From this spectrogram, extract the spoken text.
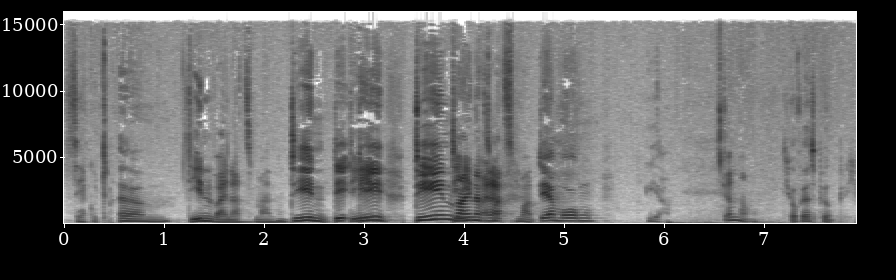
Sehr gut. Ähm, Den Weihnachtsmann. den, de, Den- den, den, Weihnachtsmann, Weihnachtsmann. der morgen. Ja, Genau. ich hoffe, er ist pünktlich.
